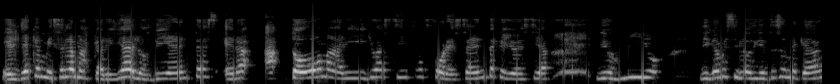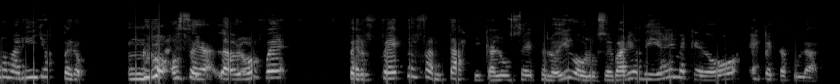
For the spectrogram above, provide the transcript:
El día que me hice la mascarilla de los dientes era ah, todo amarillo, así fosforescente, que yo decía, Dios mío, dígame si los dientes se me quedan amarillos, pero no, o sea, la broma fue perfecta y fantástica. Lo usé, te lo digo, lo usé varios días y me quedó espectacular.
